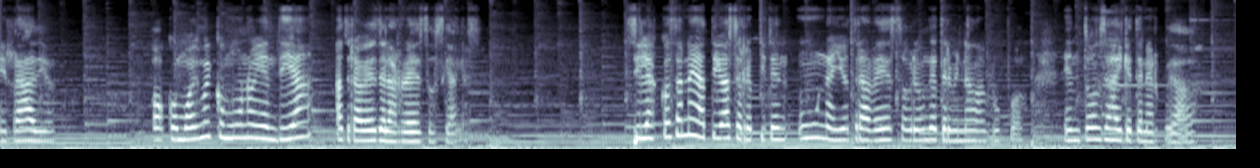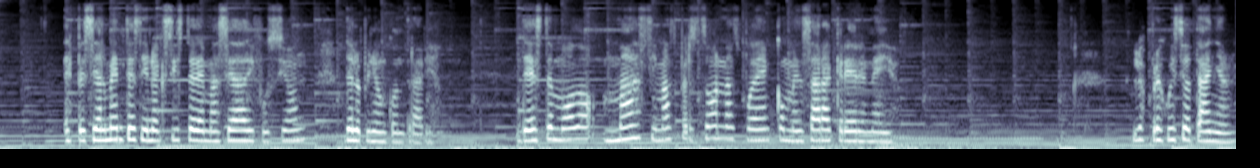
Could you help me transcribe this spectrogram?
y radio, o como es muy común hoy en día, a través de las redes sociales. Si las cosas negativas se repiten una y otra vez sobre un determinado grupo, entonces hay que tener cuidado, especialmente si no existe demasiada difusión de la opinión contraria. De este modo, más y más personas pueden comenzar a creer en ello. Los prejuicios dañan,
